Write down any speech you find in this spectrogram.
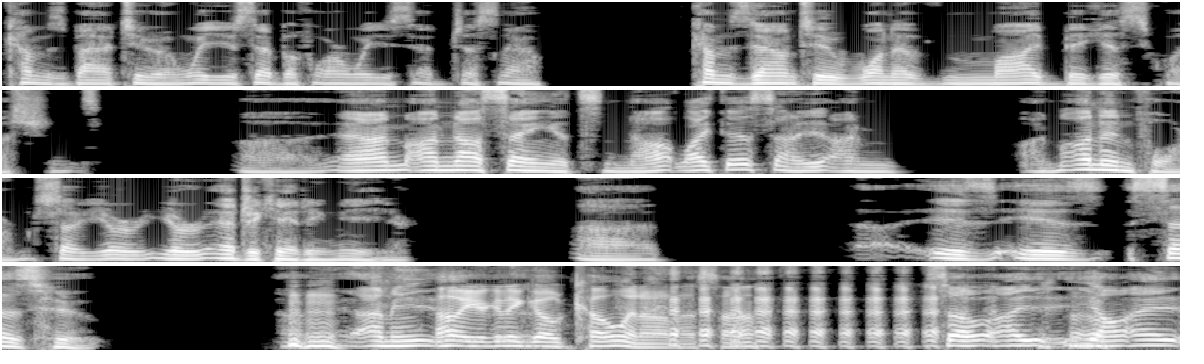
comes back to and what you said before and what you said just now comes down to one of my biggest questions. Uh, and I'm I'm not saying it's not like this. I, I'm I'm uninformed, so you're you're educating me here. Uh, uh, is is says who? Uh, I mean, Oh, you're gonna go Cohen on us, huh? so I, you know, I,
